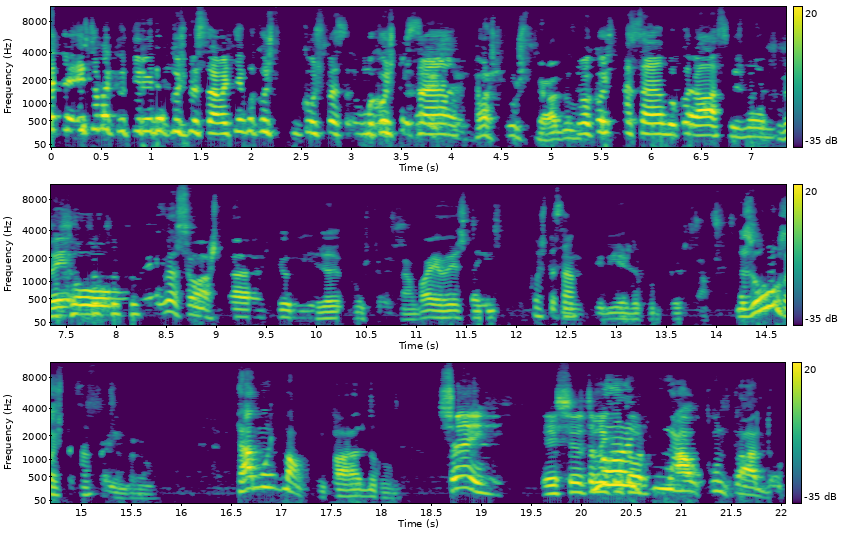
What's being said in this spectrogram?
é, isto é uma teoria da conspiração, isto é uma cons- conspiração, uma conspiração, Estás frustrado? uma conspiração do caraças, mano. O, em relação às, às teorias da conspiração, vai haver sempre Conspiração. teorias da conspiração. Mas um Conspiração. setembro está muito mal contado. Sim, isso eu também muito concordo. mal contado.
